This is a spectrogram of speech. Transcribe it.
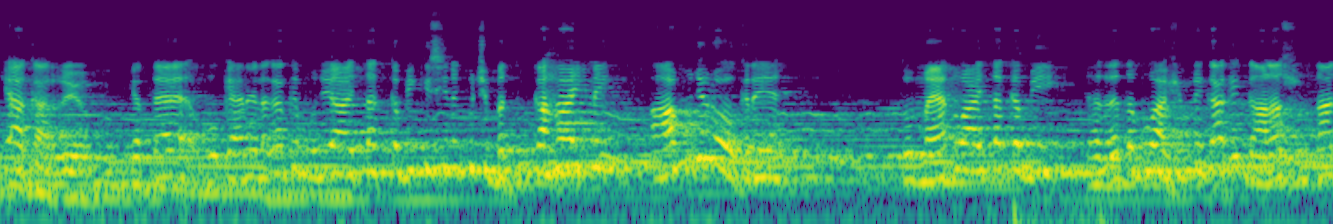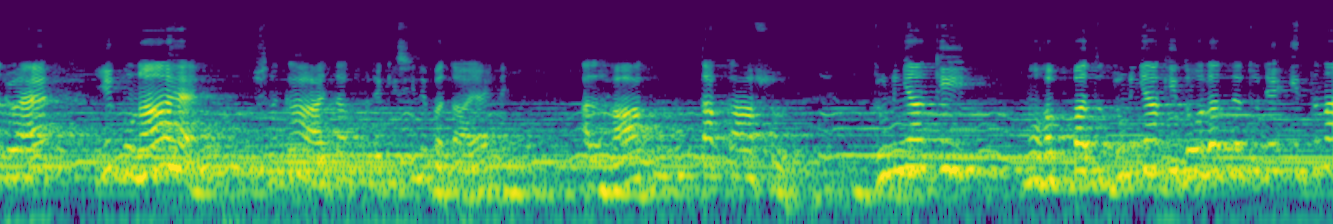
क्या कर रहे हो? कहता है वो कहने लगा कि मुझे आज तक कभी किसी ने कुछ बत, कहा ही नहीं। आप मुझे रोक रहे हैं। तो मैं तो आज तक कभी हज़रत अबू आशिम ने कहा कि गाना सुनना जो है ये गुनाह है। उसने कहा आज तक मुझे किसी ने बताया ही नहीं। अल्लाह तक दुनिया की मोहब्बत, दुनिया की दौलत ने तुझे इतना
